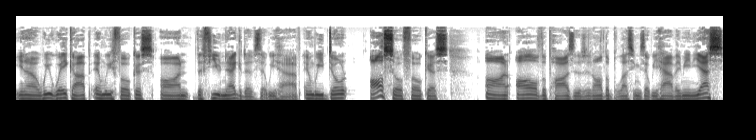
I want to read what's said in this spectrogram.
you know, we wake up and we focus on the few negatives that we have, and we don't also focus on all the positives and all the blessings that we have. I mean, yes,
